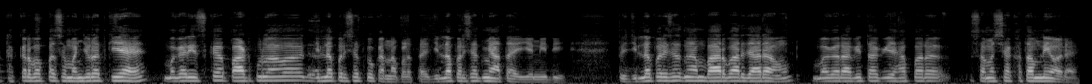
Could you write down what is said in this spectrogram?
ठक्कर बापा से मंजूरात किया है, मगर इसका पाठ पुरावा जिला परिषद को करना पड़ता है। जिला परिषद में आता है ये निधि। तो जिला परिषद में हम बार बार जा रहा हूँ, मगर अभी तक यहाँ पर समस्या खत्म नहीं हो रहा है।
